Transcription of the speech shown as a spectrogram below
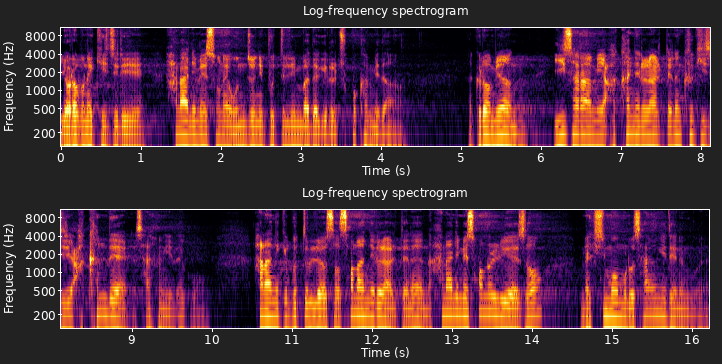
여러분의 기질이 하나님의 손에 온전히 붙들림 받기를 축복합니다. 그러면 이 사람이 악한 일을 할 때는 그 기질이 악한데 사용이 되고 하나님께 붙들려서 선한 일을 할 때는 하나님의 선을 위해서 맥시멈으로 사용이 되는 거예요.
